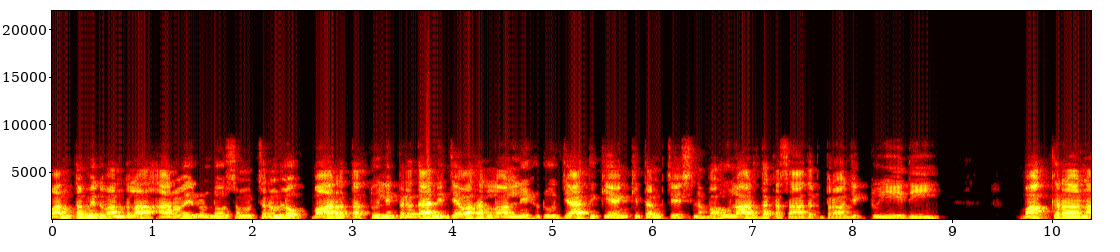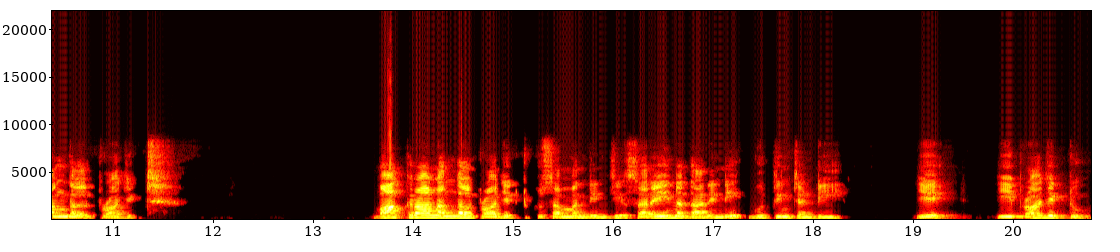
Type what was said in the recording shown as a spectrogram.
పంతొమ్మిది వందల అరవై రెండవ సంవత్సరంలో భారత తొలి ప్రధాని జవహర్ లాల్ నెహ్రూ జాతికి అంకితం చేసిన బహుళార్థక సాధక ప్రాజెక్టు ఏది? బాక్రా నంగల్ ప్రాజెక్ట్. బాక్రా నంగల్ ప్రాజెక్టుకు సంబంధించి సరైన దానిని గుర్తించండి. ఏ. ఈ ప్రాజెక్టు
